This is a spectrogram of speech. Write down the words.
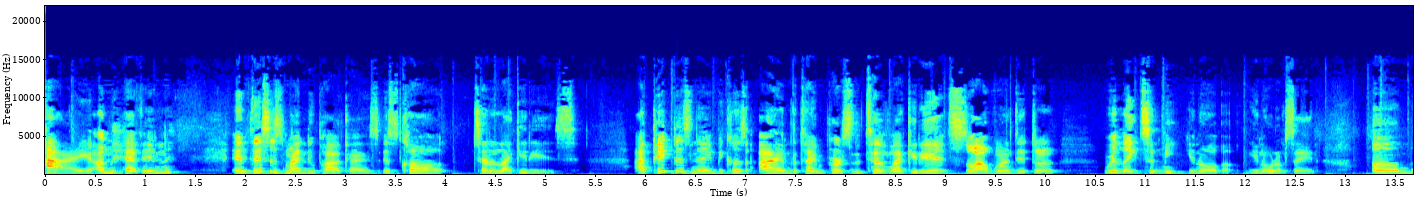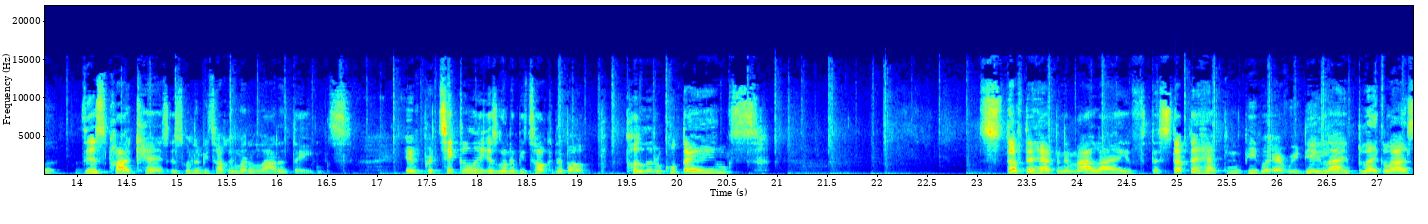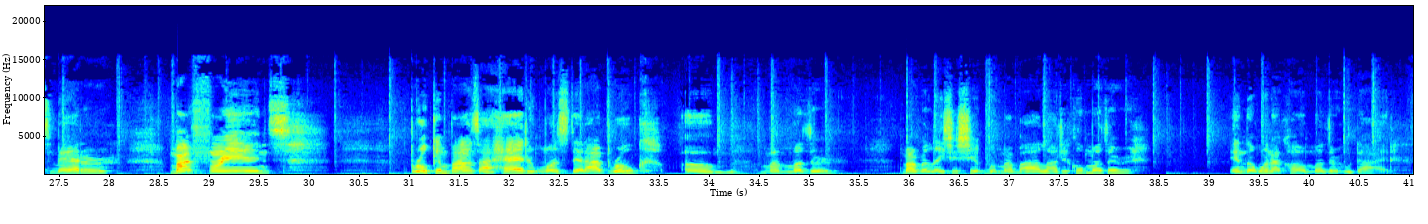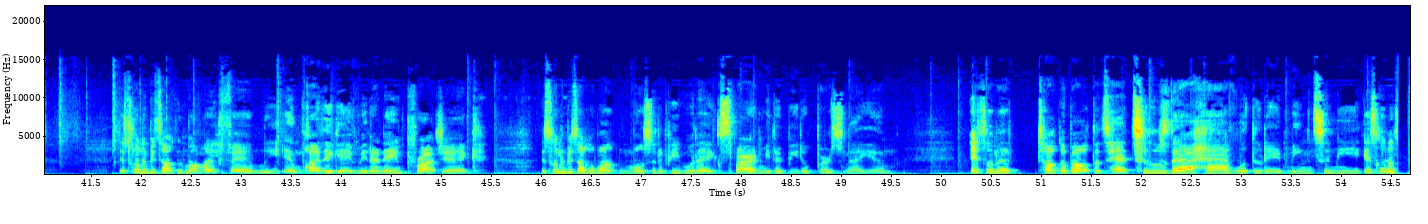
Hi, I'm Heaven, and this is my new podcast. It's called Tell It Like It Is. I picked this name because I am the type of person to tell it like it is, so I wanted it to relate to me. You know, you know what I'm saying. Um, this podcast is going to be talking about a lot of things. In particular, is going to be talking about political things, stuff that happened in my life, the stuff that happened in people everyday life, Black Lives Matter, my friends, broken bonds I had and ones that I broke, um, my mother, my relationship with my biological mother, and the one I call mother who died. It's going to be talking about my family and why they gave me the name Project. It's going to be talking about most of the people that inspired me to be the person I am. It's to talk about the tattoos that I have, what do they mean to me. It's to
